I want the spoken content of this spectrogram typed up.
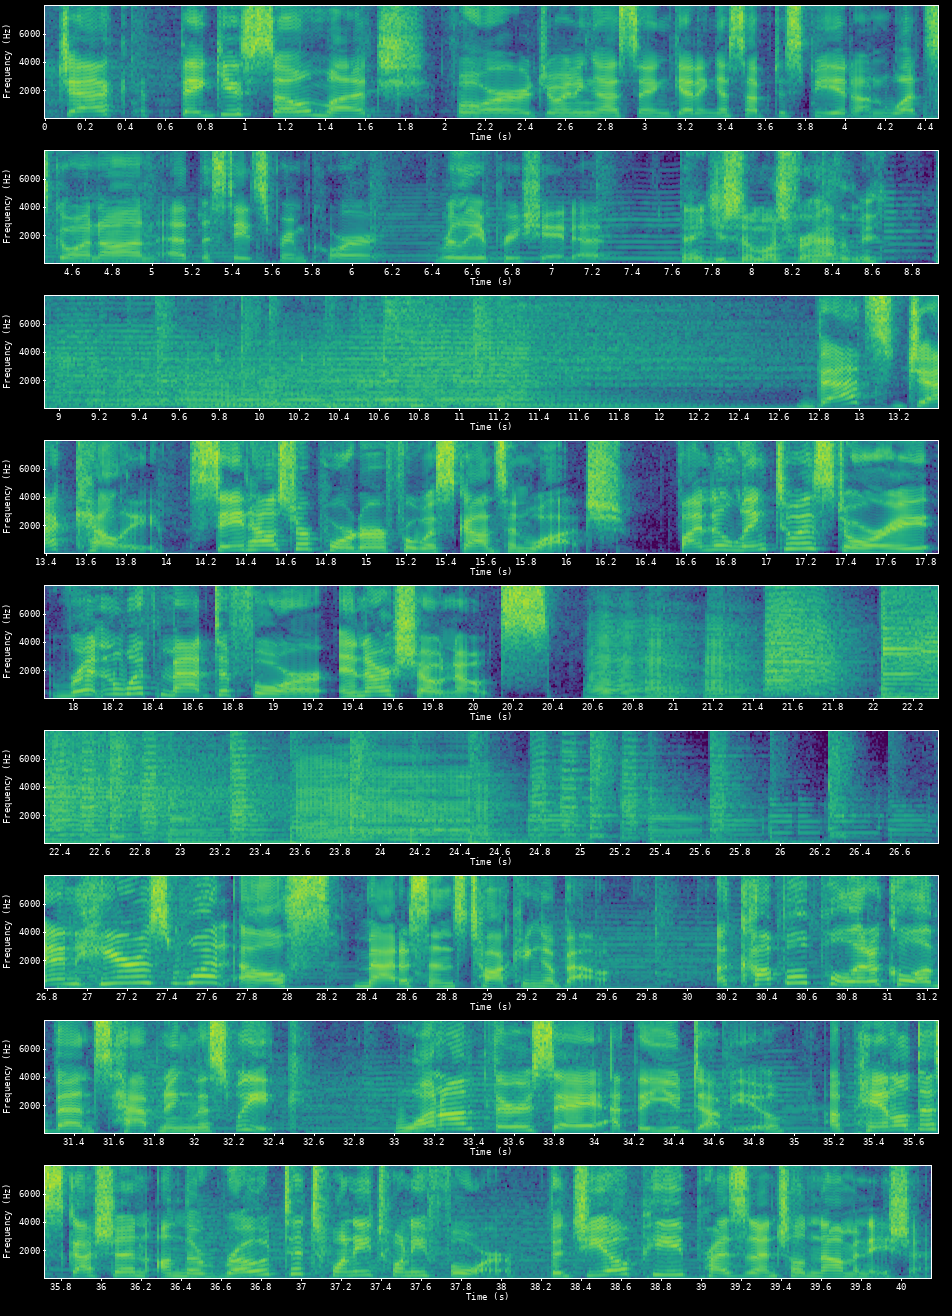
Jack, thank you so much for joining us and getting us up to speed on what's going on at the state Supreme Court. Really appreciate it. Thank you so much for having me. That's Jack Kelly, State House reporter for Wisconsin Watch. Find a link to his story, written with Matt DeFour, in our show notes. And here's what else Madison's talking about a couple political events happening this week. One on Thursday at the UW, a panel discussion on the road to 2024, the GOP presidential nomination.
